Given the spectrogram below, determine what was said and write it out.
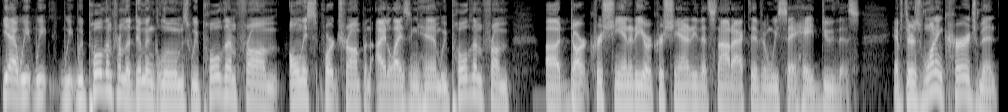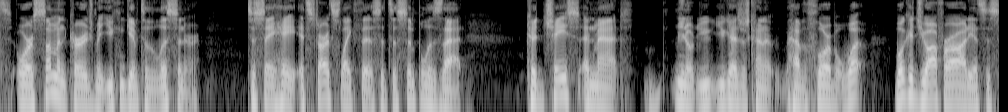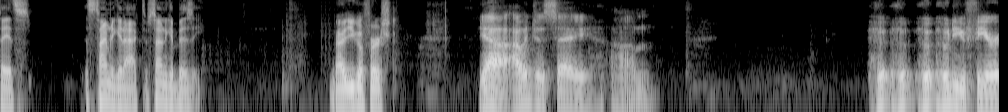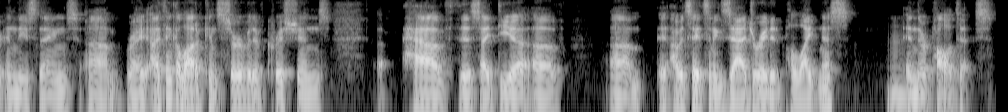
Yeah, we, we, we, we pull them from the doom and glooms. We pull them from only support Trump and idolizing him. We pull them from uh, dark Christianity or Christianity that's not active, and we say, hey, do this. If there's one encouragement or some encouragement you can give to the listener, to say, hey, it starts like this. It's as simple as that. Could Chase and Matt, you know, you, you guys just kind of have the floor, but what what could you offer our audience to say it's it's time to get active, it's time to get busy? Now you go first. Yeah, I would just say, um, who, who who who do you fear in these things? Um, right. I think a lot of conservative Christians uh, have this idea of, um, I would say it's an exaggerated politeness mm. in their politics.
